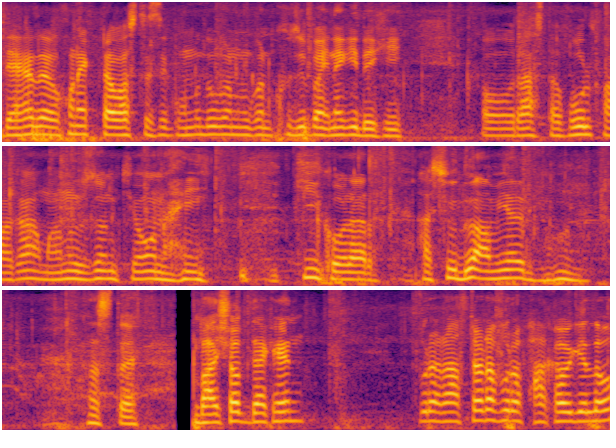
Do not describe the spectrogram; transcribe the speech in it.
দেখা যায় ওখানে একটা বাজতেছে কোনো দোকান মোকান খুঁজে পাই নাকি দেখি। ও, রাস্তা ফুল ফাঁকা, মানুষজন কেউ নাই। কি করার? আর শুধু আমি আর রিমন। রাস্তায়। ভাই, সব দেখেন। পুরো রাস্তাটা পুরো ফাঁকা হয়ে গেল।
